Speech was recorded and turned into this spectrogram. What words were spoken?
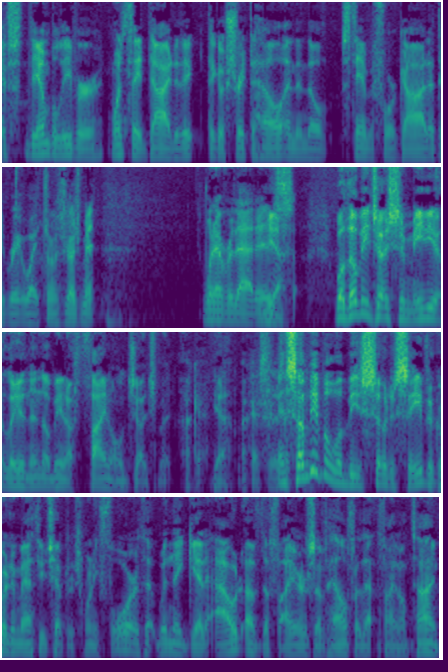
if the unbeliever once they die, do they they go straight to hell and then they'll stand before God at the great white throne's judgment, mm-hmm. whenever that is. Yeah. Well, they'll be judged immediately, and then they'll be in a final judgment. Okay. Yeah. Okay. So And like- some people will be so deceived, according to Matthew chapter 24, that when they get out of the fires of hell for that final time,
